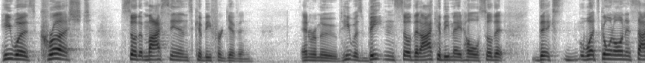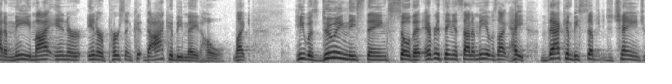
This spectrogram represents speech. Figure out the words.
He was crushed so that my sins could be forgiven and removed. He was beaten so that I could be made whole, so that the, what's going on inside of me, my inner inner person, could, I could be made whole. Like he was doing these things so that everything inside of me, it was like, hey, that can be subject to change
